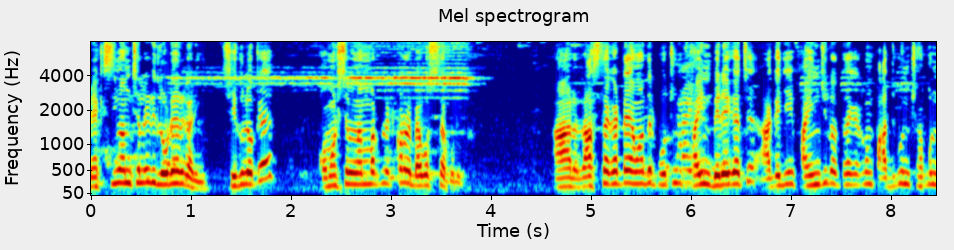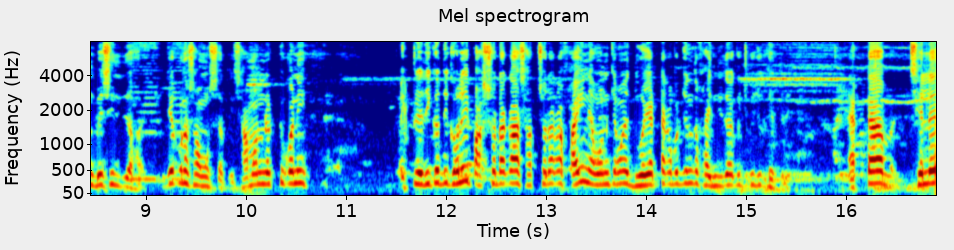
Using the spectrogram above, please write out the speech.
ম্যাক্সিমাম ছেলেরই লোনের গাড়ি, সেগুলোকে কমার্শিয়াল নাম্বার প্লেট করার ব্যবস্থা করুক আর রাস্তাঘাটে আমাদের প্রচুর ফাইন বেড়ে গেছে, আগে যেই ফাইন ছিল, তাকে এখন পাঁচ গুণ ছগুণ বেশি দিতে হয়, যে কোনো সমস্যাতে সামান্য একটুখানি, একটু এদিক ওদিক হলেই পাঁচশো টাকা, সাতশো টাকা ফাইন এমনকি আমাদের দু হাজার টাকা পর্যন্ত ফাইন দিতে হয় কিছু কিছু ক্ষেত্রে। একটা ছেলে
